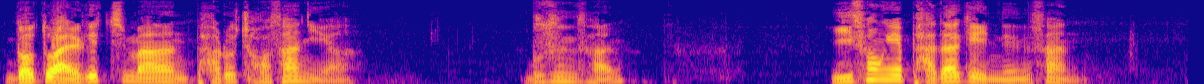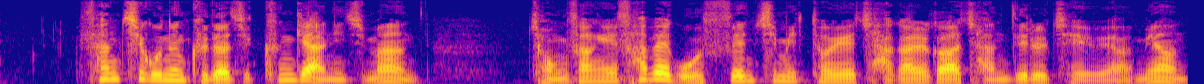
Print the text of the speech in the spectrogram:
너도 알겠지만 바로 저 산이야. 무슨 산? 이 성의 바닥에 있는 산. 산치고는 그다지 큰 게 아니지만 정상의 405cm의 자갈과 잔디를 제외하면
